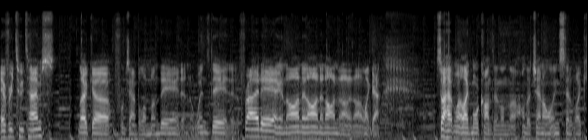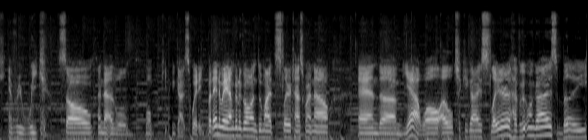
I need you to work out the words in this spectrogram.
every two times. Like, uh, for example, on Monday, and then a Wednesday, and then a Friday, and on and on and on and on and on like that. So I have more, like more content on the on the channel instead of like every week. So and that will won't keep you guys waiting. But anyway, I'm gonna go and do my Slayer task right now. And um, yeah, well, I'll check you guys later. Have a good one, guys. Bye.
